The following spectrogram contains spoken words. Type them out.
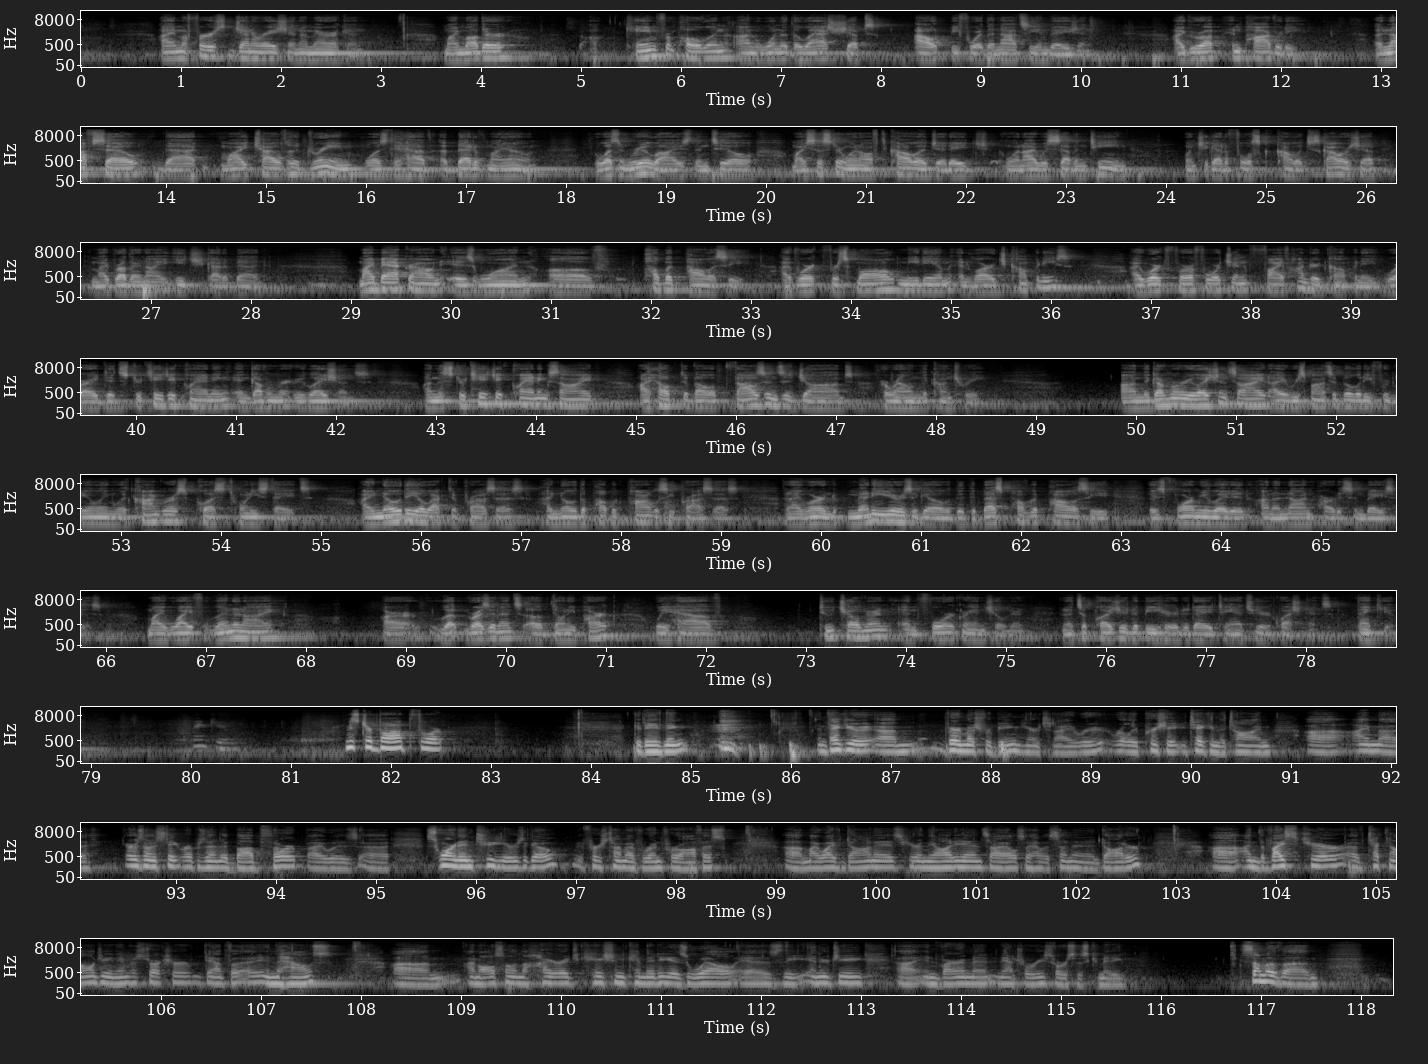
I am a first-generation American. My mother uh, came from Poland on one of the last ships out before the Nazi invasion. I grew up in poverty, enough so that my childhood dream was to have a bed of my own. It wasn't realized until my sister went off to college at age when I was 17, when she got a full college scholarship, and my brother and I each got a bed. My background is one of public policy. I've worked for small, medium, and large companies. I worked for a Fortune 500 company where I did strategic planning and government relations. On the strategic planning side, I helped develop thousands of jobs around the country. On the government relations side, I have responsibility for dealing with Congress plus 20 states. I know the elective process, I know the public policy process, and I learned many years ago that the best public policy is formulated on a nonpartisan basis. My wife Lynn and I are residents of Doney Park. We have two children and four grandchildren, and it's a pleasure to be here today to answer your questions. Thank you. Thank you. Mr. Bob Thorpe. Good evening. And thank you um, very much for being here tonight. I re- really appreciate you taking the time. Uh, I'm uh, Arizona State Representative Bob Thorpe. I was uh, sworn in two years ago, the first time I've run for office. Uh, My wife Donna is here in the audience. I also have a son and a daughter. Uh, I'm the Vice Chair of Technology and Infrastructure down the- in the House. Um, I'm also on the Higher Education Committee as well as the Energy, uh, Environment, Natural Resources Committee. Some of um,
